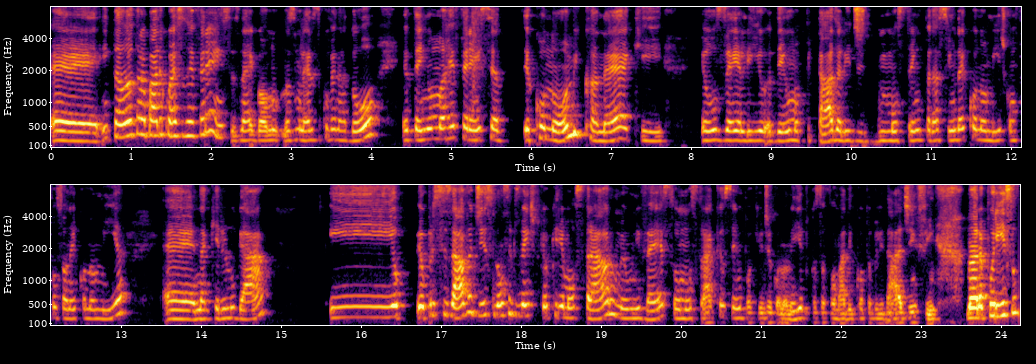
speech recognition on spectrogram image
É, então eu trabalho com essas referências, né? Igual no, nas mulheres do governador, eu tenho uma referência econômica, né? Que eu usei ali, eu dei uma pitada ali, de, mostrei um pedacinho da economia, de como funciona a economia é, naquele lugar. E eu, eu precisava disso, não simplesmente porque eu queria mostrar o meu universo, ou mostrar que eu sei um pouquinho de economia, porque eu sou formada em contabilidade, enfim, não era por isso,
